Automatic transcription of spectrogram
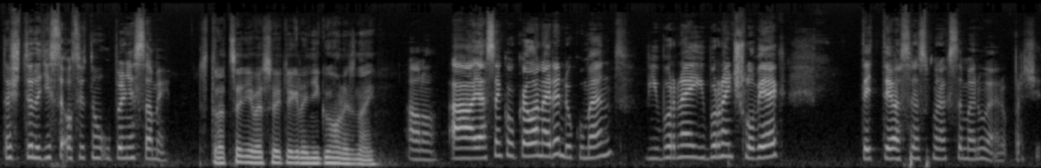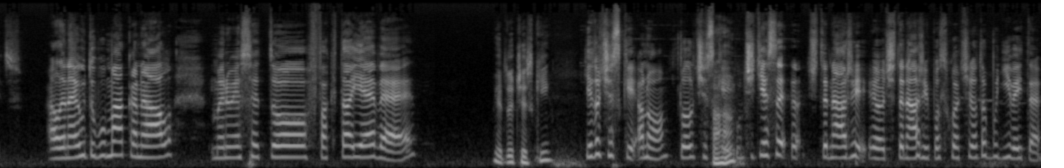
Takže ty lidi se ocitnou úplně sami. Ztracení ve světě, kde nikoho neznají. Ano. A já jsem koukala na jeden dokument, výborný, výborný člověk, teď ty asi nespomínám, jak se jmenuje, do prčic. Ale na YouTube má kanál, jmenuje se to Fakta JV. Je to český? Je to český, ano, to je český. Aha. Určitě se čtenáři, čtenáři, posluchači na to podívejte.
